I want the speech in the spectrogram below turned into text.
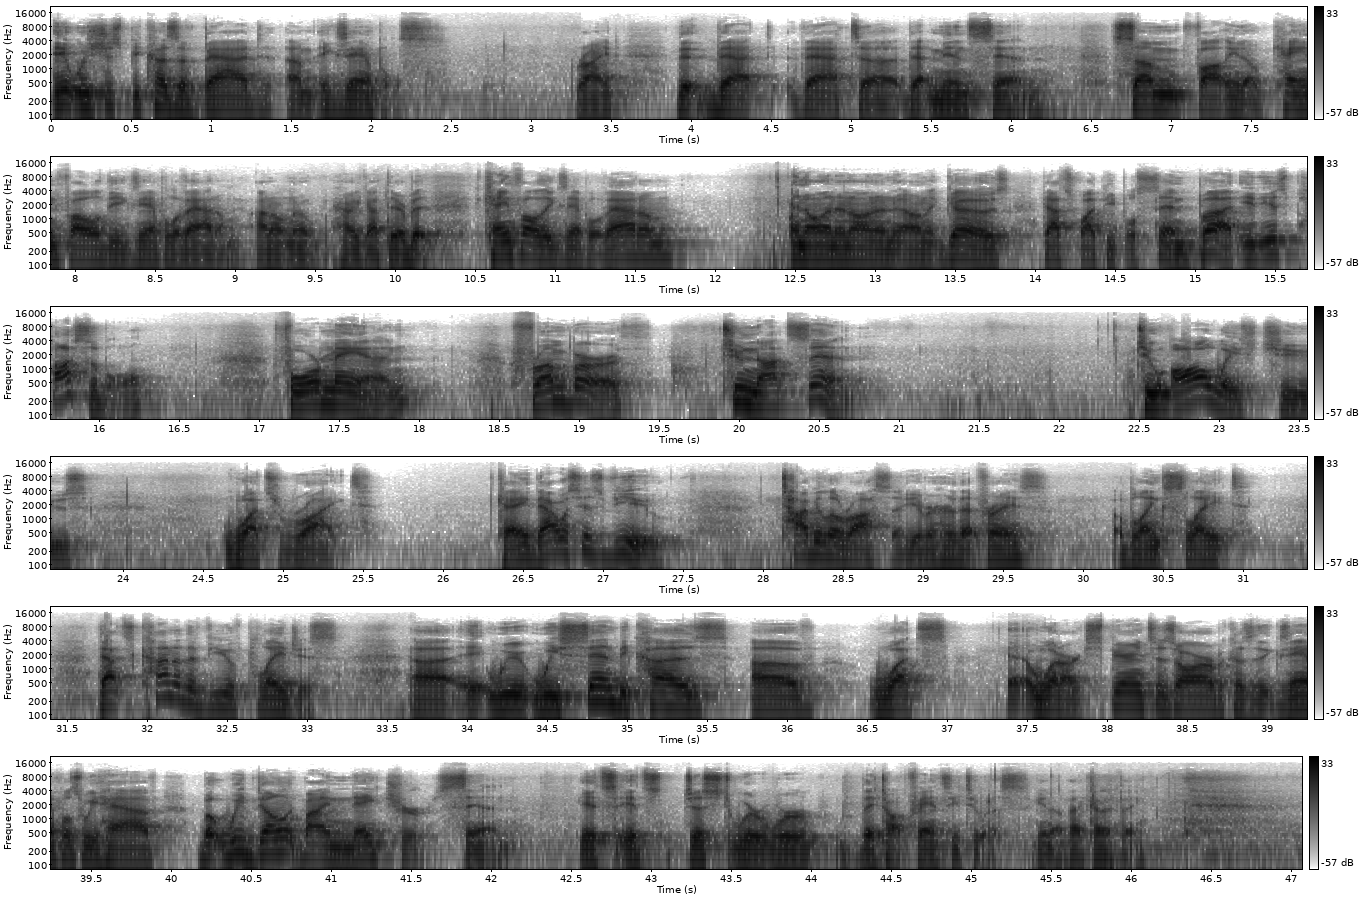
It was just because of bad um, examples, right? That, that, that, uh, that men sin. Some, follow, you know, Cain followed the example of Adam. I don't know how he got there, but Cain followed the example of Adam, and on and on and on it goes. That's why people sin. But it is possible for man from birth to not sin, to always choose what's right. Okay, that was his view. Tabula rasa, you ever heard that phrase? A blank slate? That's kind of the view of Pelagius. Uh, it, we, we sin because of what's, what our experiences are, because of the examples we have, but we don't by nature sin. It's, it's just, we're, we're, they talk fancy to us, you know, that kind of thing.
